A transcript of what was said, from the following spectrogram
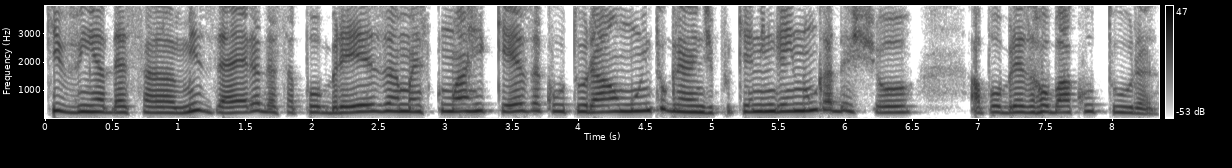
que vinha dessa miséria, dessa pobreza, mas com uma riqueza cultural muito grande, porque ninguém nunca deixou a pobreza roubar a cultura.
